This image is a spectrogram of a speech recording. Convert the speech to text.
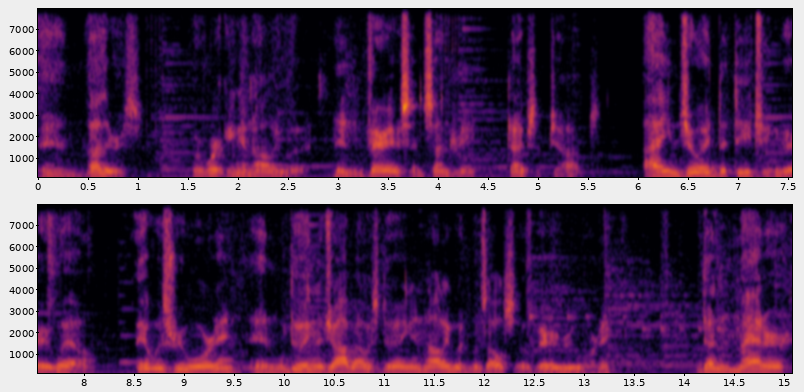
and others were working in Hollywood in various and sundry types of jobs. I enjoyed the teaching very well. It was rewarding, and doing the job I was doing in Hollywood was also very rewarding. It doesn't matter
